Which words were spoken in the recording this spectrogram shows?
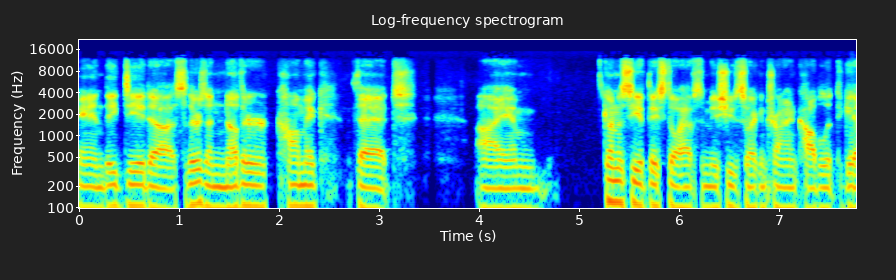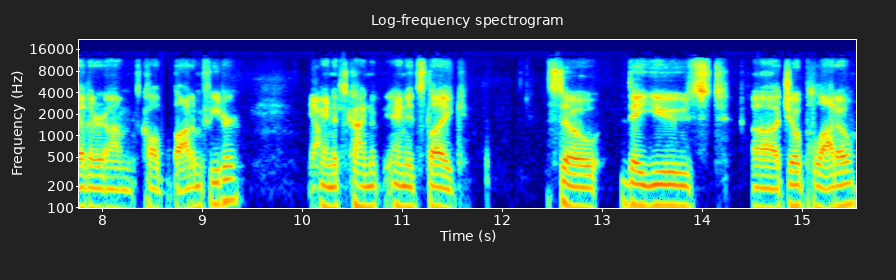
and they did uh, so there's another comic that i am going to see if they still have some issues so i can try and cobble it together. Um, it's called bottom feeder. Yeah. and it's kind of and it's like so they used uh, joe pilato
